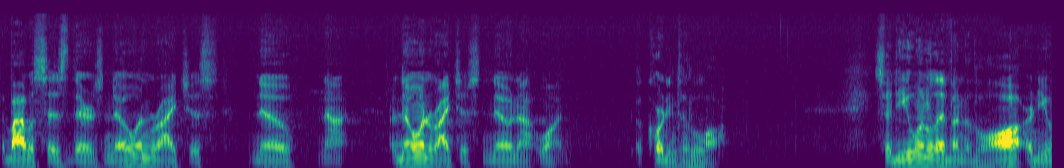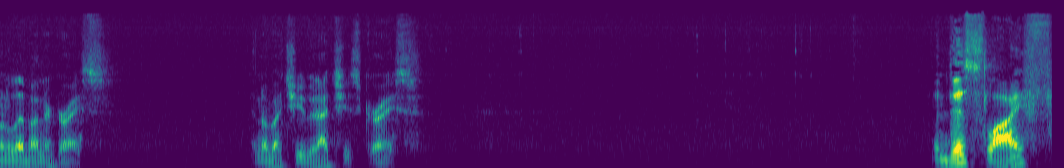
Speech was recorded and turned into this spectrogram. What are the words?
The Bible says there's no one righteous, no, not. Or no one righteous, no, not one, according to the law. So do you want to live under the law or do you want to live under grace? I don't know about you, but I choose grace. In this life,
